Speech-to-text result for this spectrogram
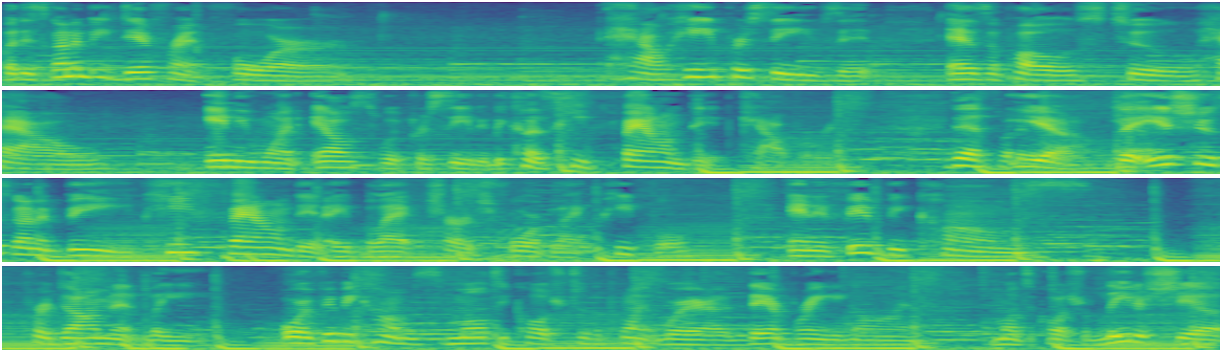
But it's going to be different for how he perceives it as opposed to how anyone else would perceive it because he founded Calvary. That's what it Yeah. The issue is going to be he founded a black church for black people. And if it becomes predominantly or if it becomes multicultural to the point where they're bringing on multicultural leadership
